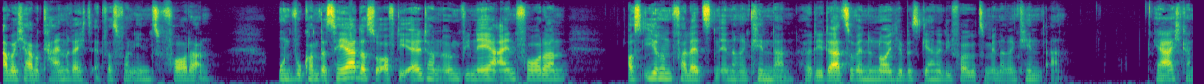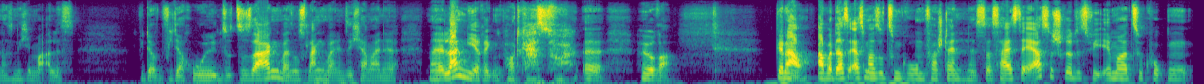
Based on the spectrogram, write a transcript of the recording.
aber ich habe kein Recht, etwas von ihnen zu fordern. Und wo kommt das her, dass so oft die Eltern irgendwie näher einfordern aus ihren verletzten inneren Kindern? Hör dir dazu, wenn du neu hier bist, gerne die Folge zum inneren Kind an. Ja, ich kann das nicht immer alles wieder wiederholen sozusagen, weil sonst langweilen sich ja meine, meine langjährigen Podcast-Hörer. Genau, aber das erstmal so zum groben Verständnis. Das heißt, der erste Schritt ist wie immer zu gucken,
